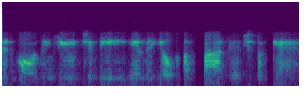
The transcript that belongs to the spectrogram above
it's causing you to be in the yoke of bondage again.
